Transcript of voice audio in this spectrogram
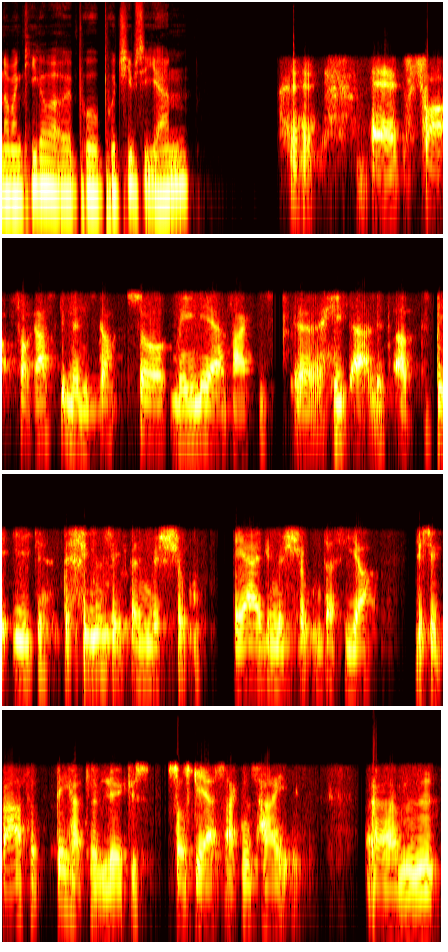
når man kigger øh, på, på chips i hjernen? For, for raske mennesker, så mener jeg faktisk øh, helt ærligt, at det ikke, det findes ikke den mission. Det er ikke en mission, der siger, hvis vi bare får det her til at lykkes, så skal jeg sagtens have en. Øhm,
